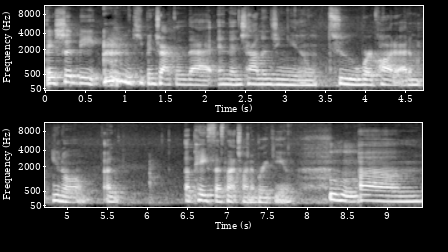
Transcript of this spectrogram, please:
They should be keeping track of that and then challenging you to work harder at a you know a, a pace that's not trying to break you. Mm-hmm. Um,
